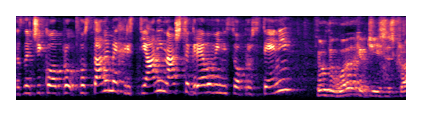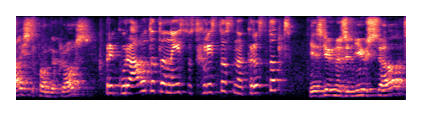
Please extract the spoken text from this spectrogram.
Значи кога про- постанеме христијани, нашите гревови ни се опростени through the work of Jesus Christ upon the cross. преку работата на Исус Христос на крстот. He has given us a new start.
